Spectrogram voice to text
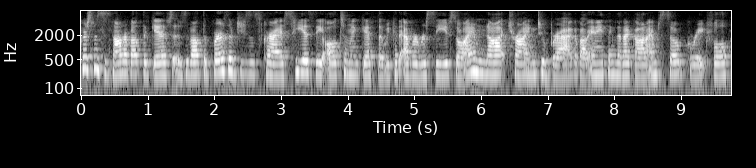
Christmas is not about the gifts, it is about the birth of Jesus Christ. He is the ultimate gift that we could ever receive, so I am not trying to brag about anything that I got. I'm so grateful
